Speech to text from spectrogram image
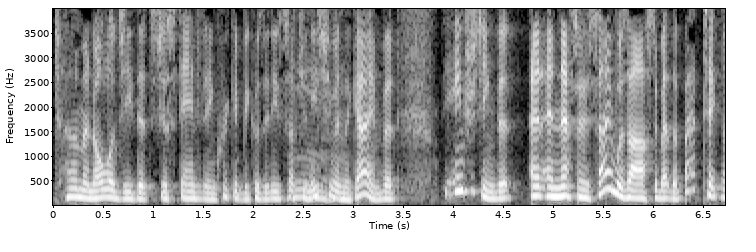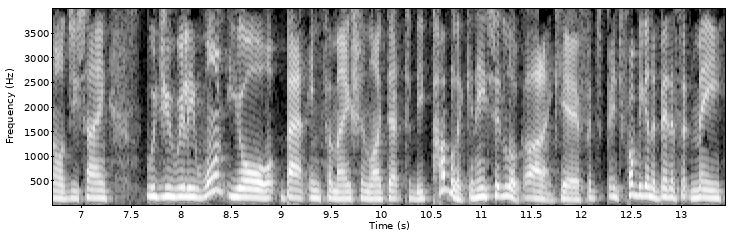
terminology that's just standard in cricket because it is such an mm. issue in the game. But interesting that, and, and Nasser Hussain was asked about the bat technology, saying, would you really want your bat information like that to be public? And he said, look, I don't care if it's, it's probably going to benefit me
